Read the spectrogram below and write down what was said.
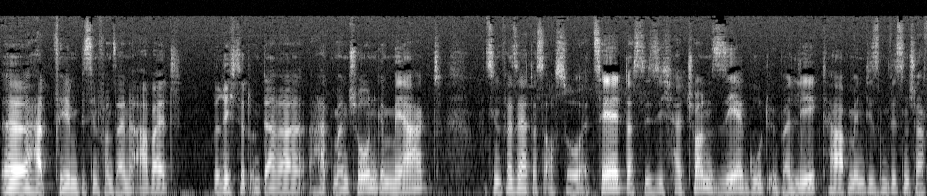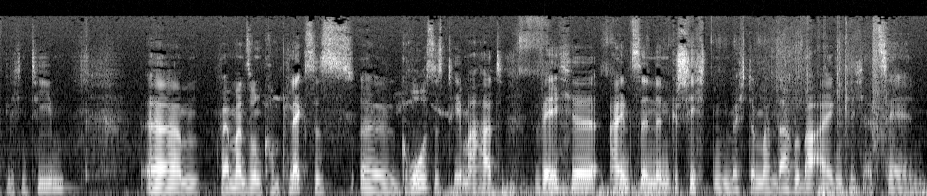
äh, hat viel ein bisschen von seiner Arbeit berichtet. Und da hat man schon gemerkt, beziehungsweise er hat das auch so erzählt, dass sie sich halt schon sehr gut überlegt haben in diesem wissenschaftlichen Team, ähm, wenn man so ein komplexes, äh, großes Thema hat, welche einzelnen Geschichten möchte man darüber eigentlich erzählen?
